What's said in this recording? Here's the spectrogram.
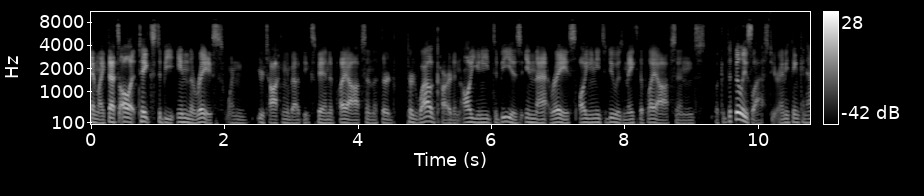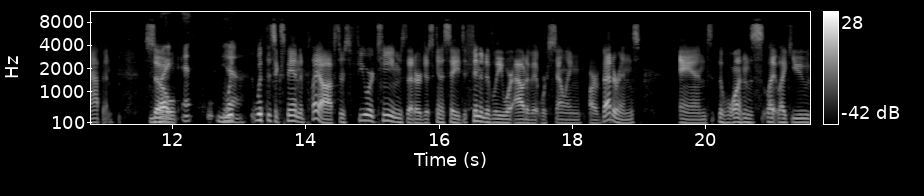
And like that's all it takes to be in the race when you're talking about the expanded playoffs and the third third wild card. And all you need to be is in that race. All you need to do is make the playoffs. And look at the Phillies last year. Anything can happen. So right. and, yeah. with, with this expanded playoffs, there's fewer teams that are just going to say definitively we're out of it. We're selling our veterans. And the ones like like you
